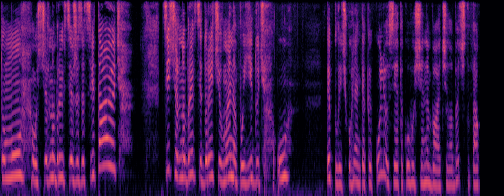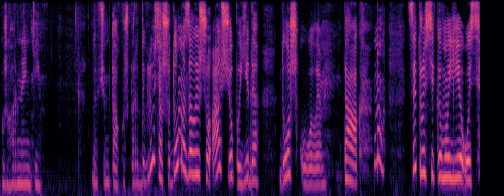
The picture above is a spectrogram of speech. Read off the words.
Тому ось чорнобривці вже зацвітають. Ці чорнобривці, до речі, в мене поїдуть у тепличку. Гляньте, який коліус, я такого ще не бачила. Бачите, також гарненький. Ну, в общем, також передивлюся, що вдома залишу, а що поїде до школи. Так, ну, цитрусики мої ось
